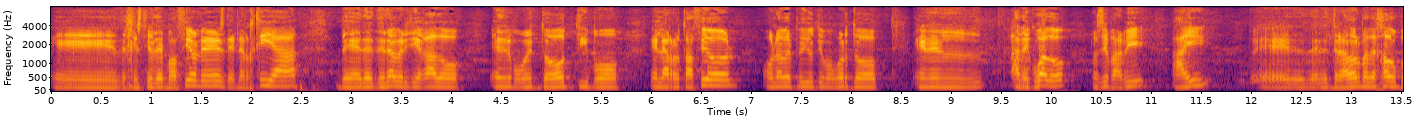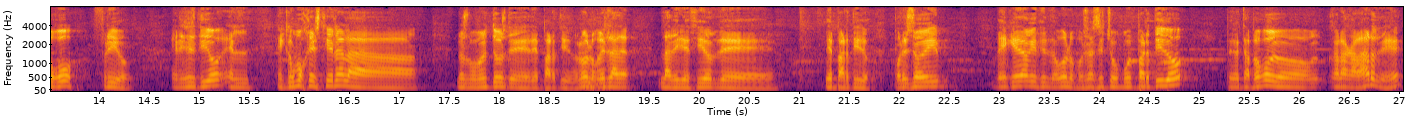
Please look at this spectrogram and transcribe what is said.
eh, de gestión de emociones, de energía, de- de no haber llegado en el momento óptimo en la rotación o no haber pedido último muerto en el adecuado. No sé, para mí ahí eh, el entrenador me ha dejado un poco frío. En ese sentido, el- en cómo gestiona la- los momentos de, de partido, ¿no? Lo que es la, la dirección de, de partido. Por eso hoy me he quedado diciendo, bueno, pues has hecho un buen partido, pero tampoco gran alarde, ¿eh?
